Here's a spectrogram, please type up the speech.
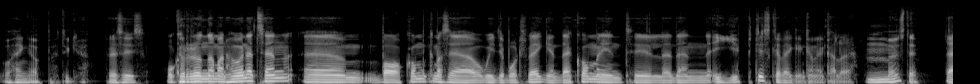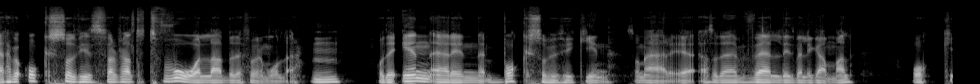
och hänga upp tycker jag. Precis. Och rundar man hörnet sen, ehm, bakom kan man säga ouija-bordsväggen, där kommer in till den egyptiska väggen kan vi kalla det. Mm, just det. Där har vi också, det finns framförallt två laddade föremål där. Mm. Och det en är en box som vi fick in som är, eh, alltså den är väldigt, väldigt gammal. Och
